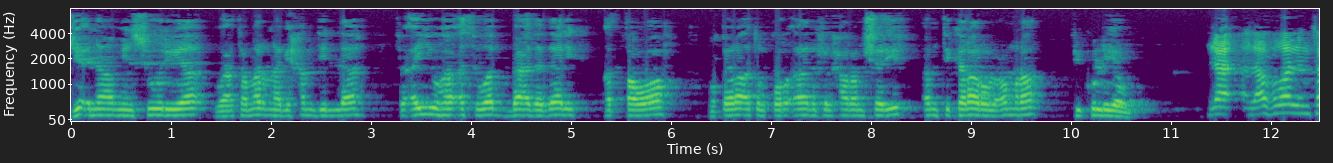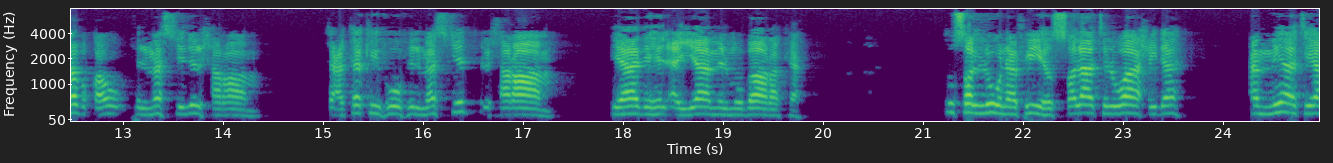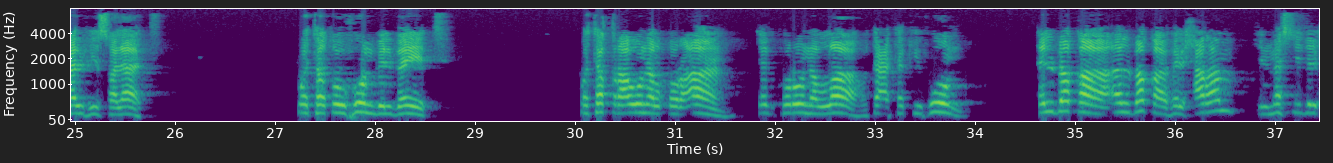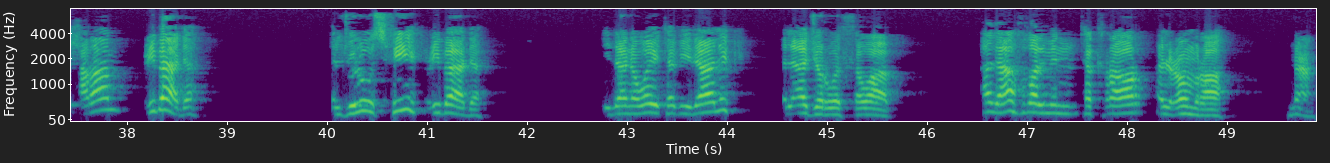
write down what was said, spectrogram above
جئنا من سوريا واعتمرنا بحمد الله فأيها أثوب بعد ذلك الطواف؟ وقراءة القرآن في الحرم الشريف أم تكرار العمرة في كل يوم؟ لا الأفضل أن تبقوا في المسجد الحرام. تعتكفوا في المسجد الحرام في هذه الأيام المباركة. تصلون فيه الصلاة الواحدة عن مائة ألف صلاة. وتطوفون بالبيت وتقرؤون القرآن تذكرون الله وتعتكفون. البقاء البقاء في الحرم في المسجد الحرام عبادة. الجلوس فيه عبادة. إذا نويت بذلك الأجر والثواب. هذا أفضل من تكرار العمرة. نعم.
